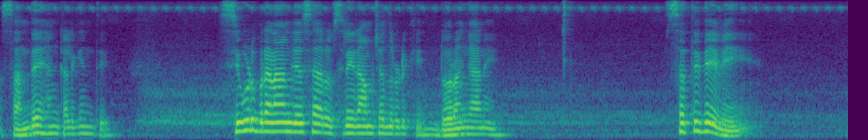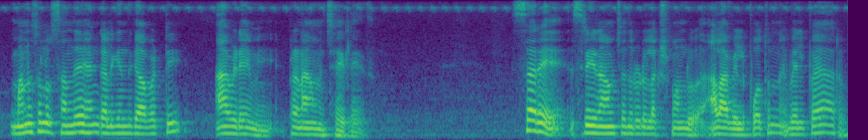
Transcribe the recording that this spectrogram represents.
సందేహం కలిగింది. శివుడు ప్రణామం చేశారు శ్రీరామచంద్రుడికి దూరంగానే. సతీదేవి మనసులో సందేహం కలిగింది కాబట్టి ఆవిడేమి ప్రణామం చేయలేదు. సరే శ్రీరామచంద్రుడు లక్ష్మణుడు అలా వెళ్ళిపోతున్న వెళ్ళిపోయారు.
